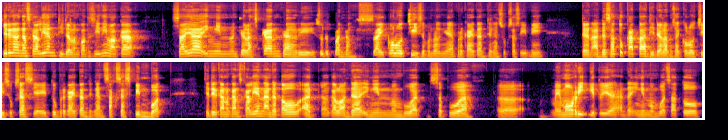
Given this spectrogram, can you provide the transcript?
Jadi rekan-rekan sekalian di dalam konteks ini maka saya ingin menjelaskan dari sudut pandang psikologi sebenarnya berkaitan dengan sukses ini dan ada satu kata di dalam psikologi sukses yaitu berkaitan dengan sukses pinbot. Jadi rekan-rekan sekalian Anda tahu kalau Anda ingin membuat sebuah uh, memori gitu ya, Anda ingin membuat satu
